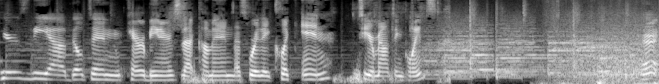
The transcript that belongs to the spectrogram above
Here's the uh, built-in carabiners that come in. That's where they click in to your mounting points. All right,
